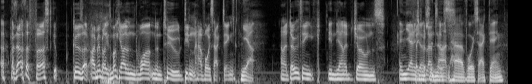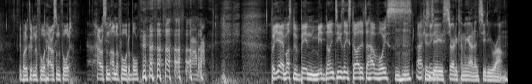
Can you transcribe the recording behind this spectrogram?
Because that the first. Because I remember like Monkey Island one and two didn't have voice acting, Yeah. and I don't think Indiana Jones. Indiana Jones did not have voice acting. They probably couldn't afford Harrison Ford. Harrison unaffordable. but yeah, it must have been mid '90s they started to have voice acting. Because they started coming out on CD ROM.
